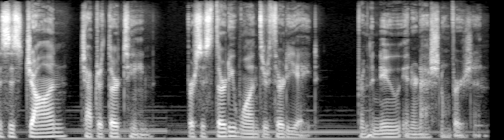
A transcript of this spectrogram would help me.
This is John chapter 13, verses 31 through 38 from the New International Version.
